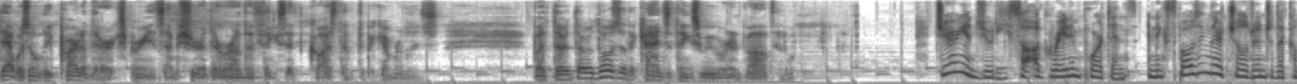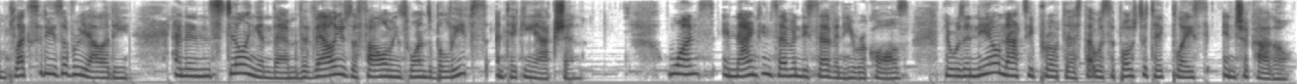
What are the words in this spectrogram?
that was only part of their experience. I'm sure there were other things that caused them to become religious. But they're, they're, those are the kinds of things we were involved in. Jerry and Judy saw a great importance in exposing their children to the complexities of reality and in instilling in them the values of following one's beliefs and taking action. Once, in 1977, he recalls, there was a neo Nazi protest that was supposed to take place in Chicago.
